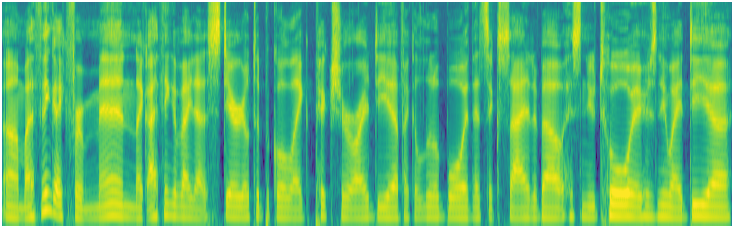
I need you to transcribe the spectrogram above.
um, I think like for men, like I think of like that stereotypical like picture or idea of like a little boy that's excited about his new toy or his new idea.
